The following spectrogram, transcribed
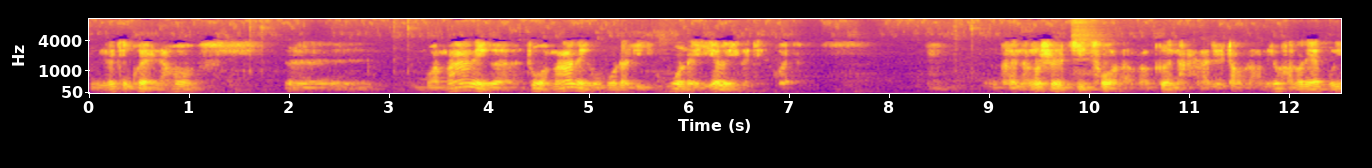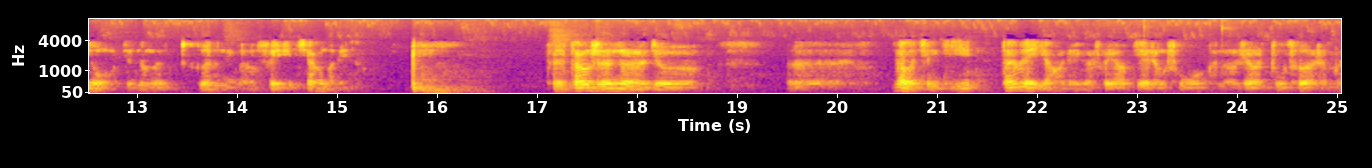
一个顶柜，然后呃我妈那个住我妈那个屋的里屋呢也有一个顶。可能是记错了，搁哪儿了就找不着了。有好多年不用，就弄个搁在那个废品箱子里头。可是当时呢，就呃要的挺急，单位要这个说要毕业证书，可能是要注册什么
